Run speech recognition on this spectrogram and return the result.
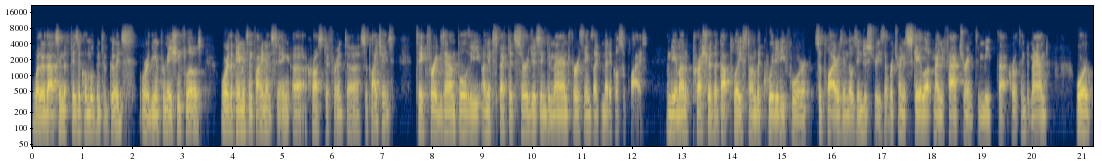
whether that's in the physical movement of goods or the information flows or the payments and financing uh, across different uh, supply chains. Take, for example, the unexpected surges in demand for things like medical supplies and the amount of pressure that that placed on liquidity for suppliers in those industries that were trying to scale up manufacturing to meet that growth in demand. Or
